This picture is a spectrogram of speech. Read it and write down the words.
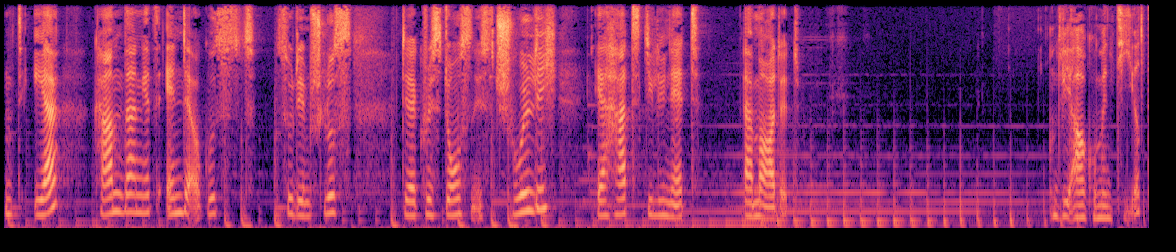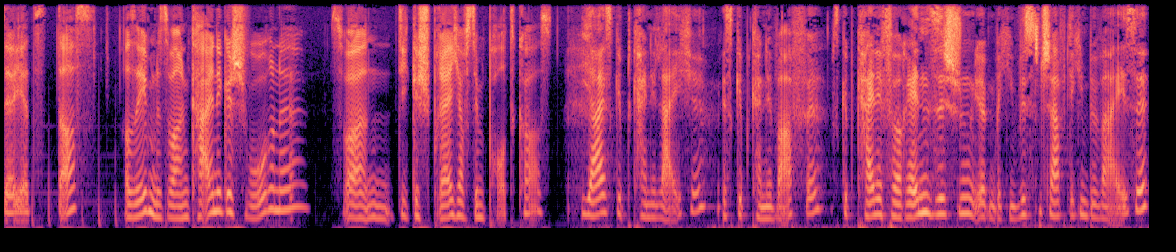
und er kam dann jetzt Ende August zu dem Schluss, der Chris Dawson ist schuldig, er hat die Lynette ermordet. Und wie argumentiert er jetzt das? Also eben, es waren keine Geschworene, es waren die Gespräche aus dem Podcast. Ja, es gibt keine Leiche, es gibt keine Waffe, es gibt keine forensischen, irgendwelchen wissenschaftlichen Beweise.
